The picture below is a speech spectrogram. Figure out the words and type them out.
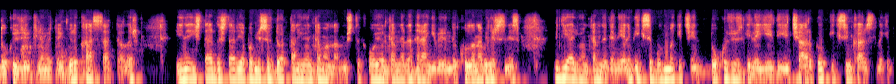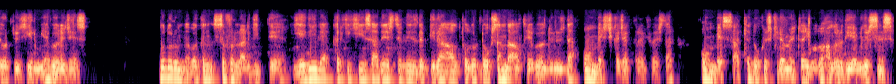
920 kilometrelik yolu kaç saatte alır? Yine içler dışlar yapabilirsiniz. Dört tane yöntem anlatmıştık. O yöntemlerden herhangi birinde kullanabilirsiniz. Bir diğer yöntem de deneyelim. X'i bulmak için 900 ile 7'yi çarpıp X'in karşısındaki 420'ye böleceğiz. Bu durumda bakın sıfırlar gitti. 7 ile 42'yi sadeleştirdiğinizde 1'e 6 olur. 90'ı da 6'ya böldüğünüzde 15 çıkacaktır arkadaşlar. 15 saatte 9 kilometre yolu alır diyebilirsiniz.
